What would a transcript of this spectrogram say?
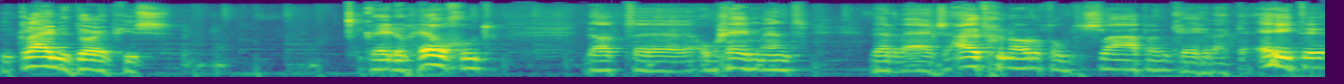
in kleine dorpjes. Ik weet nog heel goed dat uh, op een gegeven moment werden we ergens uitgenodigd om te slapen. We kregen daar te eten.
